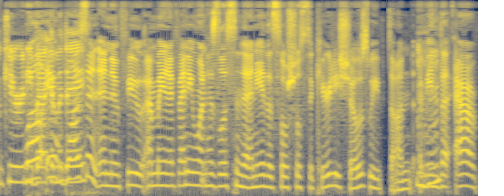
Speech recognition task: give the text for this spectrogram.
Security well, back in the day? It wasn't. And if you, I mean, if anyone has listened to any of the Social Security shows we've done, I mean, the av-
